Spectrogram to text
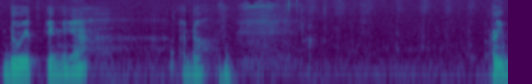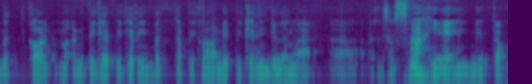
duit ini ya aduh ribet kalau dipikir-pikir ribet tapi kalau dipikirin juga nggak uh, susah ya gitu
